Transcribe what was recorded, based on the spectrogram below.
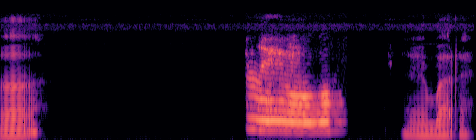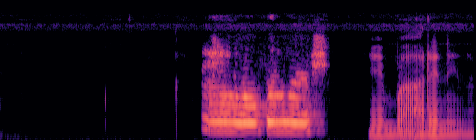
ಹಾಂ ನೀವು ಹೋಗು ಏ ಬಾರೆ ನೀವು ಹೋಗು ನೀನು ಏ ಬಾರೆ ನೀನು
